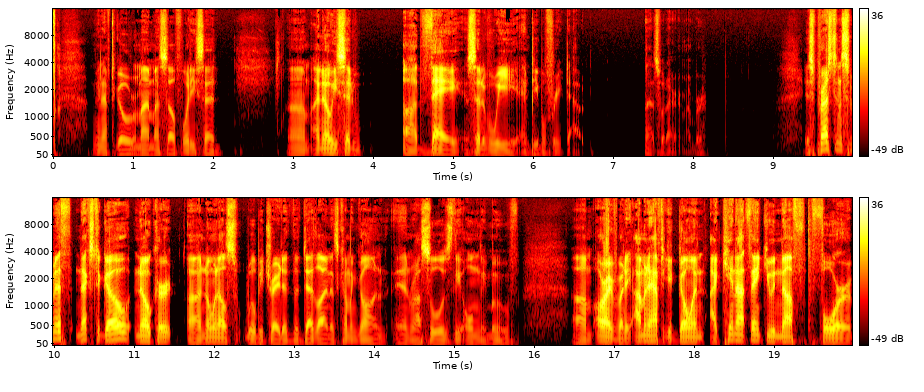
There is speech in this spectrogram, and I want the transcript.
I'm going to have to go remind myself what he said. Um, I know he said uh, they instead of we, and people freaked out. That's what I remember. Is Preston Smith next to go? No, Kurt. Uh, no one else will be traded. The deadline is come and gone, and Rasul is the only move. Um, all right, everybody. I'm going to have to get going. I cannot thank you enough for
